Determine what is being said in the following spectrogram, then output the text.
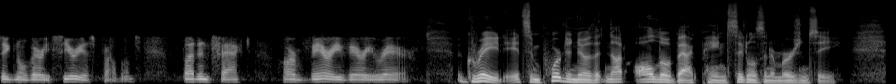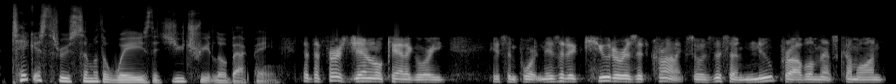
signal very serious problems, but in fact are very, very rare. Great. It's important to know that not all low back pain signals an emergency. Take us through some of the ways that you treat low back pain. That the first general category it's important. Is it acute or is it chronic? So is this a new problem that's come on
